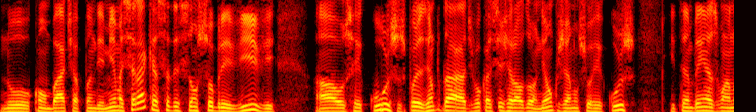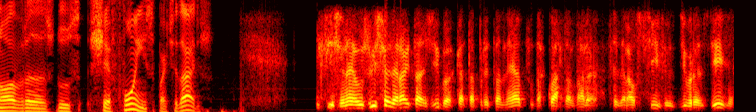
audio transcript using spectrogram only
no combate à pandemia. Mas será que essa decisão sobrevive aos recursos, por exemplo, da Advocacia Geral da União, que já anunciou recurso, e também as manobras dos chefões partidários? Difícil, né? O juiz federal Itagiba Catapreta Neto, da Quarta Vara Federal Civil de Brasília,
